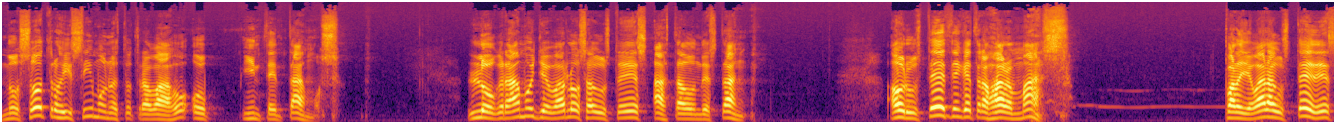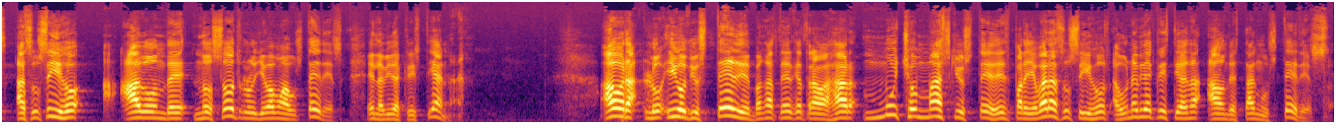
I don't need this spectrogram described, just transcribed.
Nosotros hicimos nuestro trabajo o intentamos. Logramos llevarlos a ustedes hasta donde están. Ahora ustedes tienen que trabajar más para llevar a ustedes, a sus hijos, a donde nosotros los llevamos a ustedes en la vida cristiana. Ahora, los hijos de ustedes van a tener que trabajar mucho más que ustedes para llevar a sus hijos a una vida cristiana a donde están ustedes.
